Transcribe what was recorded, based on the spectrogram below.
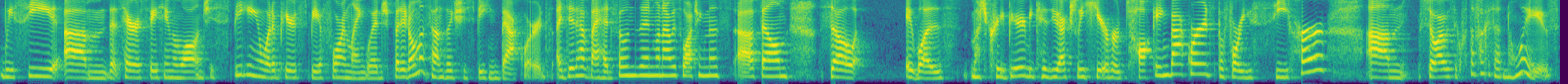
we see um, that is facing the wall and she's speaking in what appears to be a foreign language, but it almost sounds like she's speaking backwards. I did have my headphones in when I was watching this uh, film, so it was much creepier because you actually hear her talking backwards before you see her. Um, so I was like, what the fuck is that noise?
